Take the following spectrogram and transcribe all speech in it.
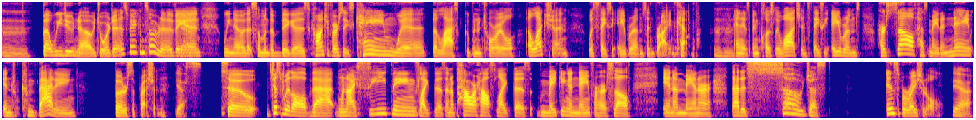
Mm. But we do know Georgia is very conservative, Yeah. and we know that some of the biggest controversies came with the last gubernatorial election with Stacey Abrams and Brian Kemp Mhm. and it's been closely watched. And Stacey Abrams herself has made a name in combating voter suppression. Yes. So, just with all of that, when I see things like this and a powerhouse like this making a name for herself in a manner that is so just inspirational, Yeah.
